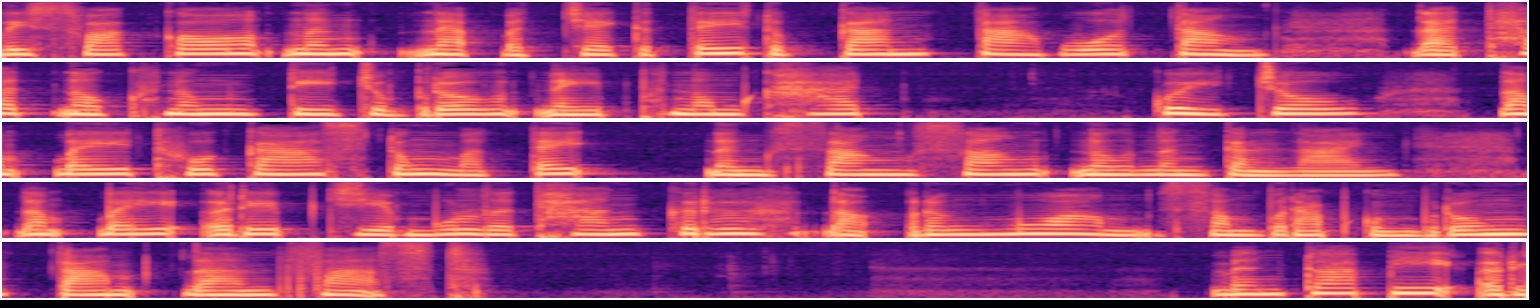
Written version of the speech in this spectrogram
វិស្វករនិងអ្នកបច្ចេកទេសទៅកាន់តាវ៉ូតាំងដែលស្ថិតនៅក្នុងទីជម្រកនៃភ្នំខេត្តគុយជូដើម្បីធ្វើការស្ទង់មតិ និងសាងសង់នៅនឹងកន្លែងដើម្បីរៀបជាមូលដ្ឋានគ្រឹះដ៏រឹងមាំសម្រាប់គម្រោងតាមដាន FAST បន្ទាប់ពីរ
